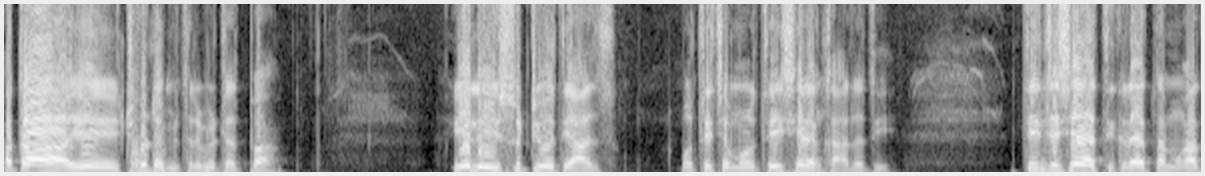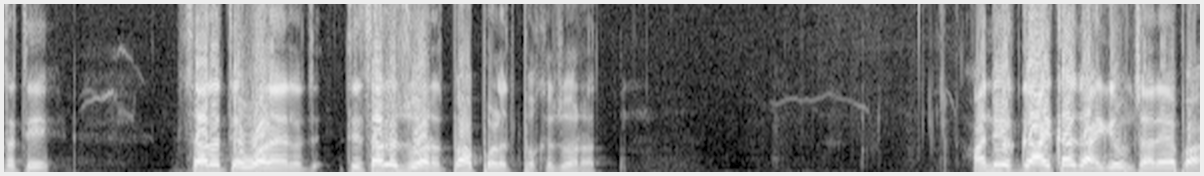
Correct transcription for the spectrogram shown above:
आता हे छोटं मित्र भेटतात पा येले सुट्टी होती आज. मग त्याच्यामुळे ते शेळ्यांका आलं ती. त्यांच्या शेळ्या तिकडे आहेत ना मग आता ते चालत त्या वळायला ते चालत जोरात पा पळत पक जोरात. आणि एक गाय का गाय घेऊन चालाय पा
